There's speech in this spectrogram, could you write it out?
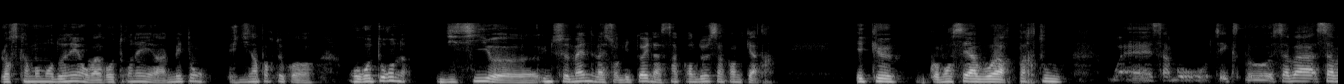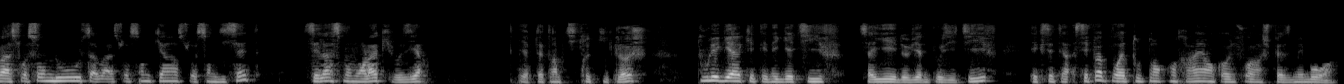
lorsqu'à un moment donné, on va retourner, admettons, je dis n'importe quoi, on retourne d'ici euh, une semaine là sur Bitcoin à 52, 54, et que vous commencez à voir partout ouais, ça monte, ça explose, ça va, ça va à 72, ça va à 75, 77, c'est là, à ce moment-là, qu'il faut se dire, il y a peut-être un petit truc qui cloche. Tous les gars qui étaient négatifs, ça y est, ils deviennent positifs, etc. C'est pas pour être tout le temps contrarié, encore une fois, hein, je pèse mes mots. Hein.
